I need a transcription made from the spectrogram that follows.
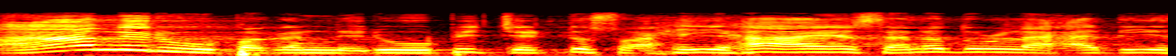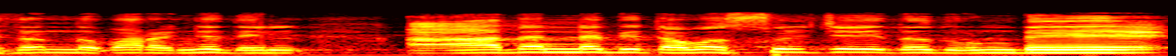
ആ നിരൂപകൻ നിരൂപിച്ചിട്ട് സ്വഹീഹായ സനതുള്ള ഹദീസ് എന്ന് പറഞ്ഞതിൽ ആദൻ നബി തവസ്സുൽ ചെയ്തതുണ്ട്.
